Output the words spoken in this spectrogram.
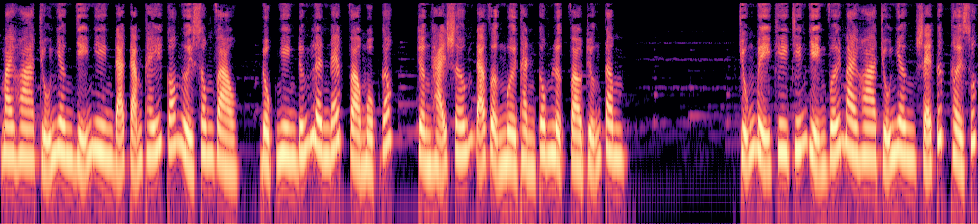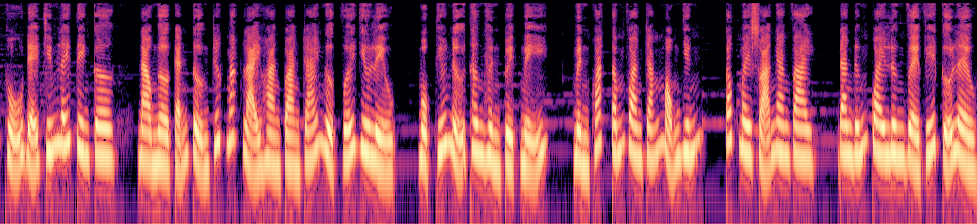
Mai Hoa chủ nhân dĩ nhiên đã cảm thấy có người xông vào, đột nhiên đứng lên nép vào một góc, Trần Hải sớm đã vận 10 thành công lực vào trưởng tâm. Chuẩn bị khi chiến diện với Mai Hoa chủ nhân sẽ tức thời xuất thủ để chiếm lấy tiên cơ, nào ngờ cảnh tượng trước mắt lại hoàn toàn trái ngược với dư liệu, một thiếu nữ thân hình tuyệt mỹ, mình khoác tấm voan trắng mỏng dính, tóc mây xõa ngang vai, đang đứng quay lưng về phía cửa lều.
